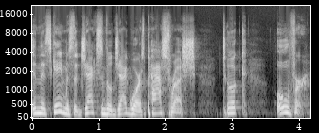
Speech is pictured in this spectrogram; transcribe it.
in this game is the Jacksonville Jaguars pass rush took over.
